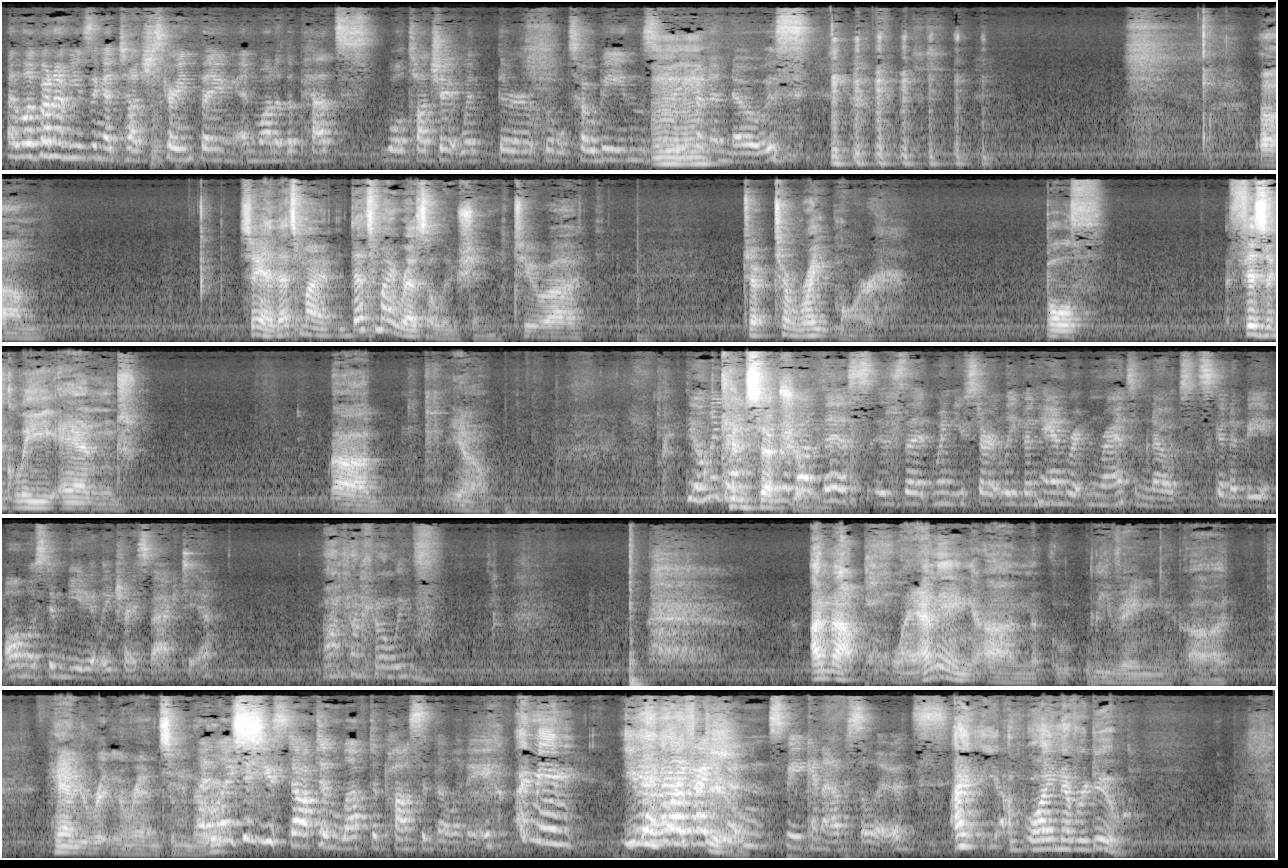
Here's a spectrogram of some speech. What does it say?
I love when I'm using a touchscreen thing and one of the pets will touch it with their little toe beans or Mm-hmm. even a nose. Um, so yeah, that's my that's my resolution to uh, to to write more, both physically and uh, you know The only bad thing about this is that when you start leaving handwritten ransom notes, it's going to be almost immediately traced back to you. I'm not gonna leave. I'm not planning on leaving uh, handwritten ransom notes. I like that you stopped and left a possibility. I mean, you Even have like I shouldn't speak in absolutes. I well, I never do.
